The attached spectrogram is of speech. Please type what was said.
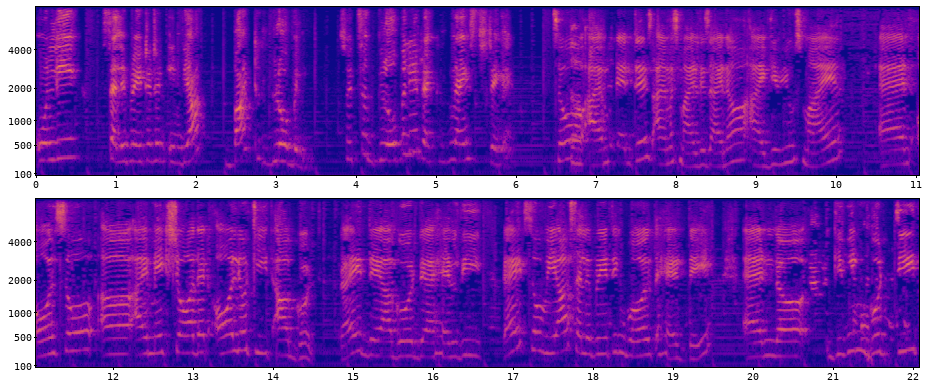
only celebrated in India but globally. So it's a globally recognized day. So I'm a dentist. I'm a smile designer. I give you smile, and also uh, I make sure that all your teeth are good. Right? They are good. They are healthy. Right? So we are celebrating World Health Day, and uh, giving good teeth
